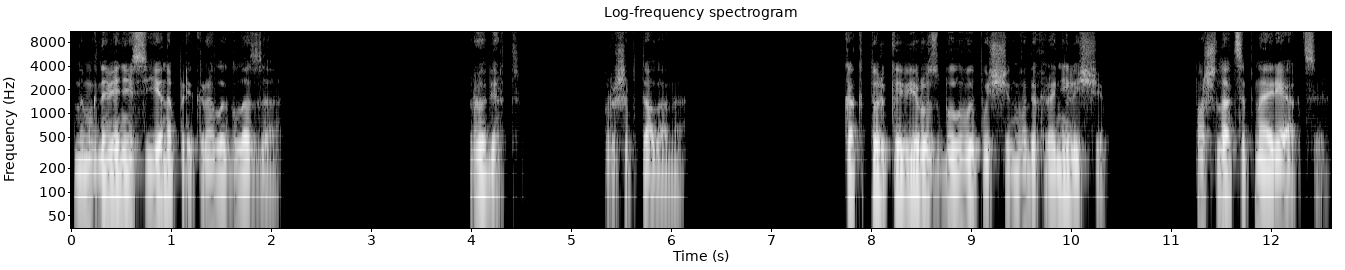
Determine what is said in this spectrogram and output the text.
На мгновение Сиена прикрыла глаза. "Роберт", прошептала она. Как только вирус был выпущен в водохранилище, пошла цепная реакция.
